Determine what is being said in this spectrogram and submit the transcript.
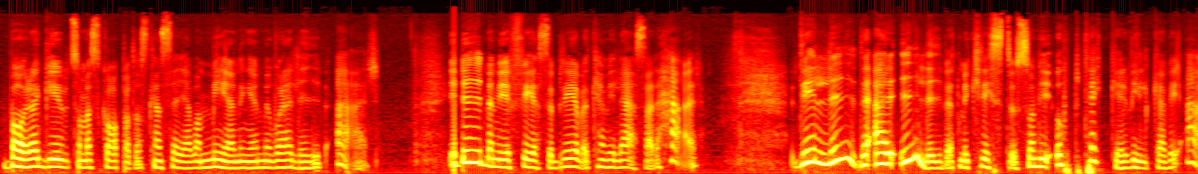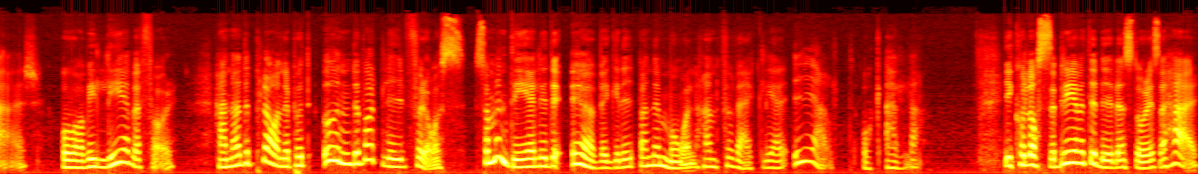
Bara Gud som har skapat oss kan säga vad meningen med våra liv är. I Bibeln i Efesebrevet kan vi läsa det här. Det är, li det är i livet med Kristus som vi upptäcker vilka vi är och vad vi lever för. Han hade planer på ett underbart liv för oss som en del i det övergripande mål han förverkligar i allt och alla. I Kolosserbrevet i Bibeln står det så här.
